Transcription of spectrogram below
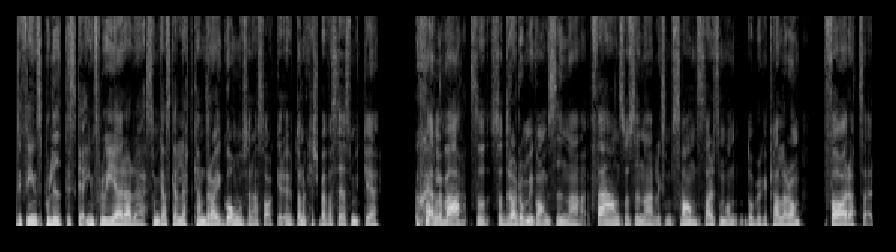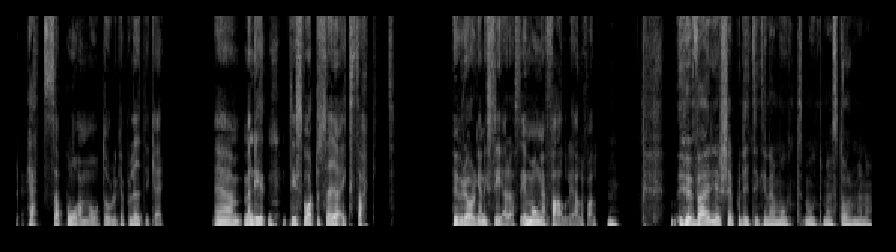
det finns politiska influerare som ganska lätt kan dra igång sådana här saker utan att kanske behöva säga så mycket själva. Så, så drar de igång sina fans och sina liksom, svansar, som man då brukar kalla dem, för att så här, hetsa på mot olika politiker. Ehm, men det, det, är svårt att säga exakt hur det organiseras, i många fall i alla fall. Mm. Hur värjer sig politikerna mot, mot de här stormarna?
